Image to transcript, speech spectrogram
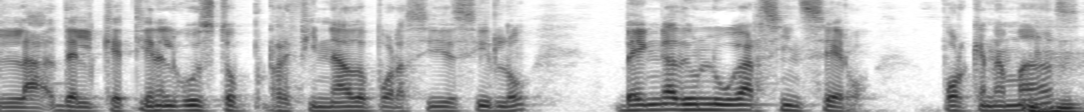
la, del que tiene el gusto refinado, por así decirlo, venga de un lugar sincero, porque nada más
